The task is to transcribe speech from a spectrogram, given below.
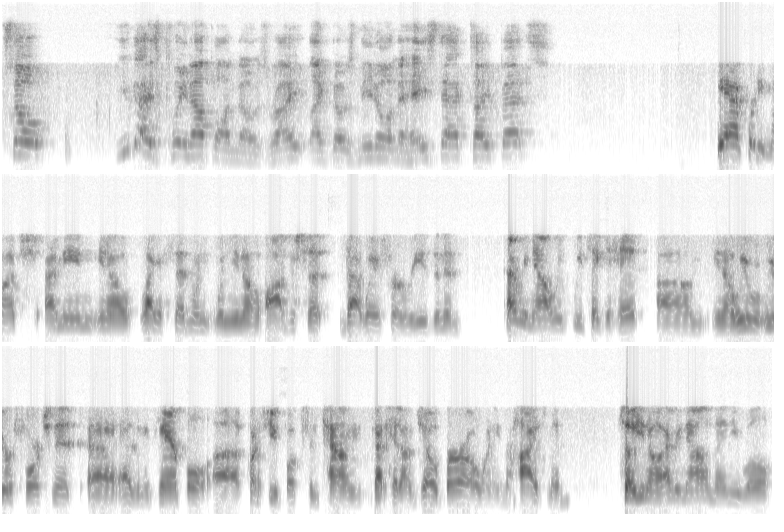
So, you guys clean up on those, right? Like those needle in the haystack type bets. Yeah, pretty much. I mean, you know, like I said, when when you know odds are set that way for a reason, and every now we, we take a hit. Um, you know, we were we were fortunate. Uh, as an example, uh, quite a few books in town got hit on Joe Burrow winning the Heisman. So you know, every now and then you will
